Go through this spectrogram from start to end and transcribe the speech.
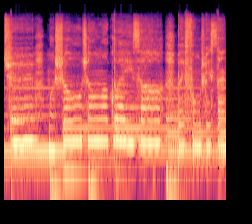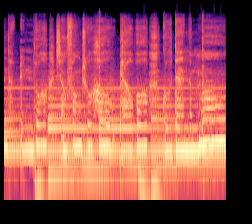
去，没收成了规则，被风吹散的云朵，像放逐后漂泊。孤单的梦，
